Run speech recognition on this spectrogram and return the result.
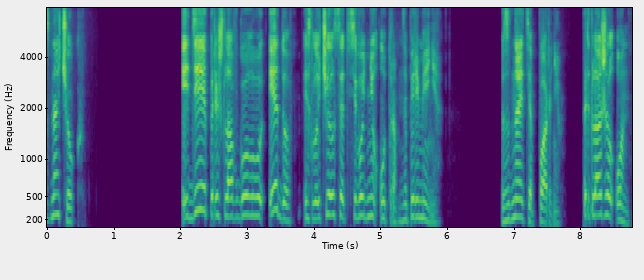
Значок. Идея пришла в голову Эду, и случилось это сегодня утром, на перемене. «Знаете, парни», — предложил он,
